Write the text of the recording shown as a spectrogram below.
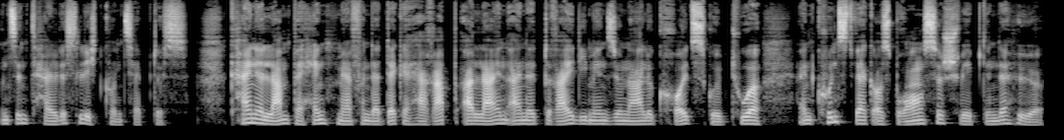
und sind Teil des Lichtkonzeptes. Keine Lampe hängt mehr von der Decke herab, allein eine dreidimensionale Kreuzskulptur, ein Kunstwerk aus Bronze schwebt in der Höhe.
